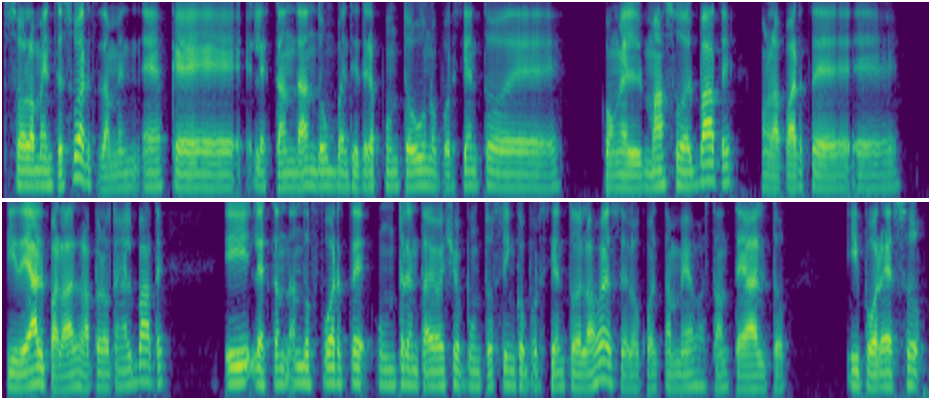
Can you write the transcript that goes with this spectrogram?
solamente suerte, también es que le están dando un 23.1% de, con el mazo del bate, con la parte eh, ideal para dar la pelota en el bate. Y le están dando fuerte un 38.5% de las veces, lo cual también es bastante alto. Y por eso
